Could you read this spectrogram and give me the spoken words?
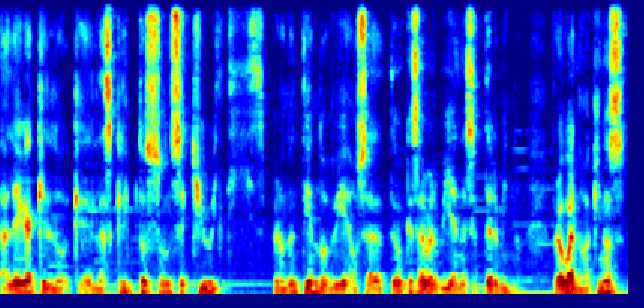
alega que, lo, que las criptos son securities, pero no entiendo bien, o sea, tengo que saber bien ese término. Pero bueno, aquí nos,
